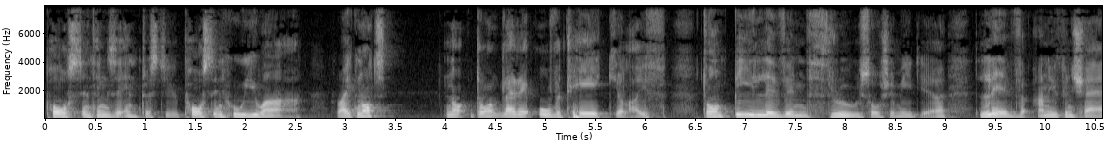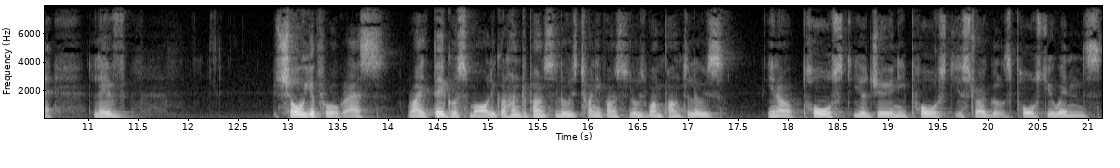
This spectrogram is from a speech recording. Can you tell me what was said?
posting things that interest you, posting who you are, right? Not, not, don't let it overtake your life. Don't be living through social media. Live and you can share. Live, show your progress, right? Big or small. You got hundred pounds to lose, twenty pounds to lose, one pound to lose. You know, post your journey, post your struggles, post your wins,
